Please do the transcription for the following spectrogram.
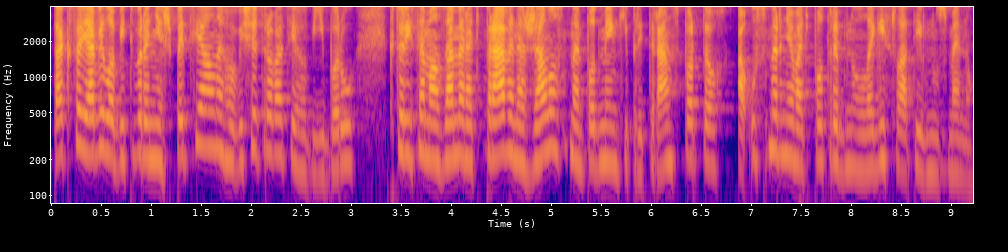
tak sa javilo vytvorenie špeciálneho vyšetrovacieho výboru, ktorý sa mal zamerať práve na žalostné podmienky pri transportoch a usmerňovať potrebnú legislatívnu zmenu.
